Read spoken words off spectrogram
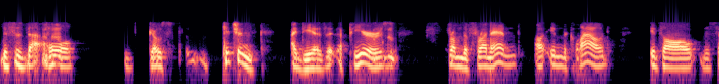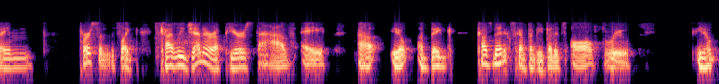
this is that Mhm. whole ghost kitchen idea. As it appears from the front end uh, in the cloud, it's all the same person. It's like Kylie Jenner appears to have a uh, you know a big cosmetics company, but it's all through you know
